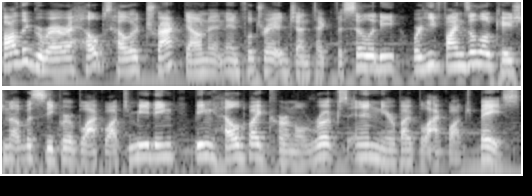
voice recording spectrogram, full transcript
Father Guerrera helps Heller track down and infiltrate a Gentek facility where he finds the location of a secret Blackwatch meeting being held by Colonel Rooks in a nearby Blackwatch base.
